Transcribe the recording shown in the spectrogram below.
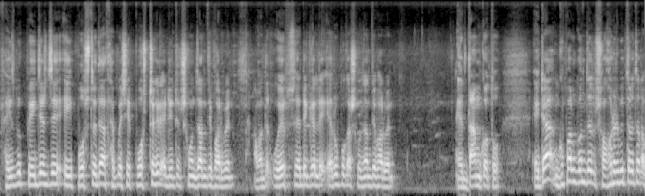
ফেসবুক পেজের যে এই পোস্টে দেওয়া থাকবে, সেই পোস্টে গেলে এডিটের সময় জানতে পারবেন। আমাদের ওয়েবসাইটে গেলে এর উপকার সময় জানতে পারবেন। এর দাম কত? এটা গোপালগঞ্জের শহরের ভিতরে যারা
